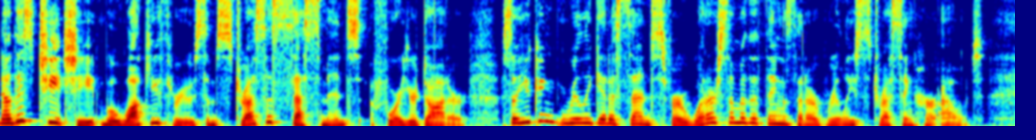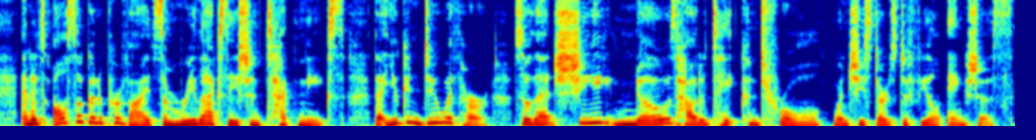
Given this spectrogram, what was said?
Now, this cheat sheet will walk you through some stress assessments for your daughter so you can really get a sense for what are some of the things that are really stressing her out. And it's also going to provide some relaxation techniques that you can do with her so that she knows how to take control when she starts to feel anxious.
